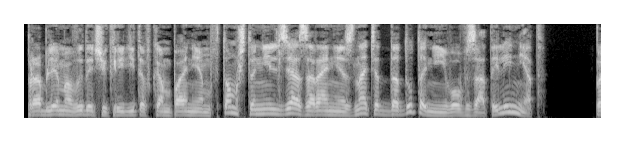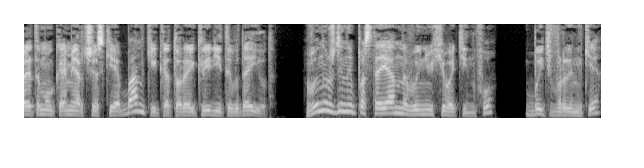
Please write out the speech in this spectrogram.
Проблема выдачи кредитов компаниям в том, что нельзя заранее знать, отдадут они его взад или нет. Поэтому коммерческие банки, которые кредиты выдают, Вынуждены постоянно вынюхивать инфу, быть в рынке,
